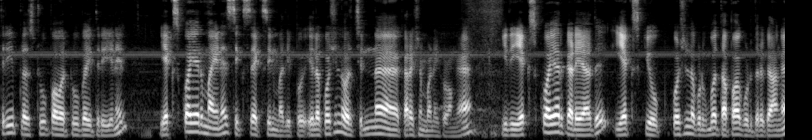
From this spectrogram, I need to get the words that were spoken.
three plus two power two by three எனில் எக்ஸ் ஸ்கொயர் மைனஸ் சிக்ஸ் எக்ஸின் மதிப்பு. இதில் கொஷினில் ஒரு சின்ன கரெக்ஷன் பண்ணிக்கோங்க. இது எக்ஸ் ஸ்கொயர் கிடையாது எக்ஸ் கியூப் கொஷினில் கொடுக்கும்போது தப்பாக கொடுத்துருக்காங்க.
